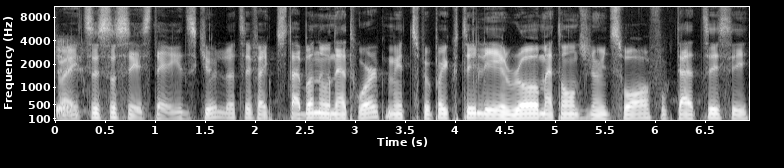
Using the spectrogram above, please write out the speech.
Que- Ouais, tu sais, ça, c'était ridicule. Là, tu fait que tu t'abonnes au network, mais tu peux pas écouter les Raw, mettons, du lundi soir. Faut que tu c'est...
